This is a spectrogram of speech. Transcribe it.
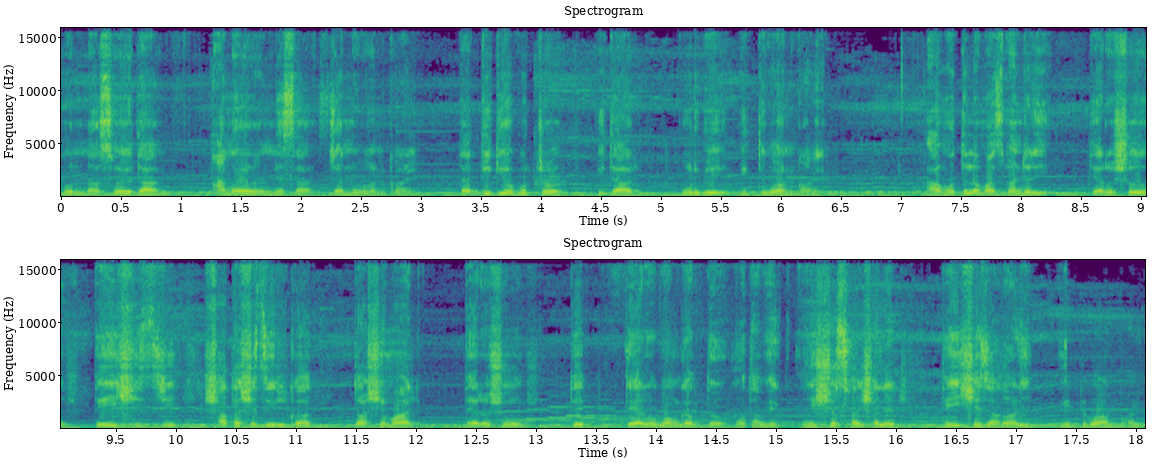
কন্যা সৈয়দা আনোয়ারনেসা জন্মগ্রহণ করেন। তার দ্বিতীয় পুত্র পিতার পূর্বে মৃত্যুবরণ করেন আহমদুল্লাহ মাঝভান্ডারী তেরোশো তেইশ হিজড়ি সাতাশে জিলকত, দশে মার্চ তেরোশো তেরো বঙ্গাব্দ মোতাবেক উনিশশো ছয় সালের তেইশে জানুয়ারি মৃত্যুবরণ করেন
